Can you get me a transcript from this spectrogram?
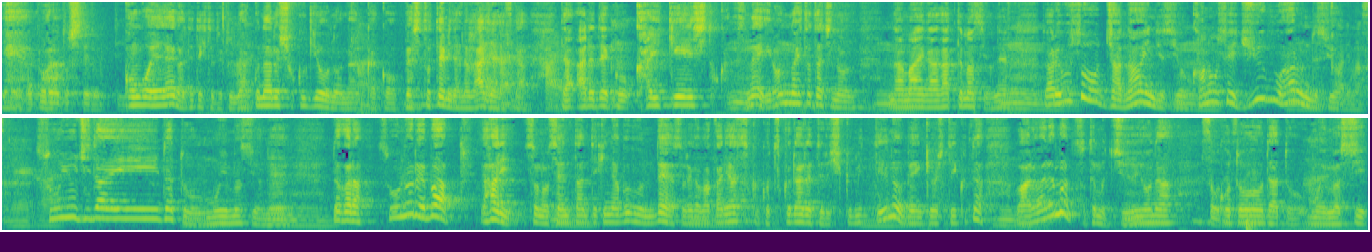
やいや。起ころうとしてるっていう。今後 AI が出てきた時、なくなる職業のなんかこう、ベスト10みたいなのがあるじゃないですか、はいはいはいであれでこう会計士とかですね、いろんな人たちの名前が上がってますよね、であれ嘘じゃないんですよ、可能性十分あるんですよ、ありますね。はい。そういう時代だと思いますよね、だからそうなればやはりその先端的な部分でそれが分かりやすくこう作られている仕組みっていうのを勉強していくのは、我々もとても重要なことだと思いますし、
